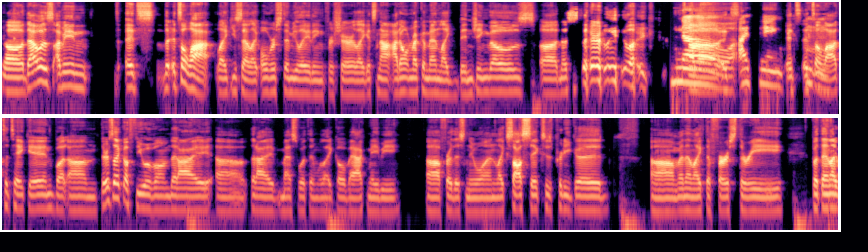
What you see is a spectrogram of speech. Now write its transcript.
so that was i mean it's it's a lot like you said like overstimulating for sure like it's not i don't recommend like binging those uh necessarily like No, it's- I think it's it's a Mm-mm. lot to take in but um there's like a few of them that i uh that i mess with and will like go back maybe uh for this new one like saw six is pretty good um and then like the first three but then like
